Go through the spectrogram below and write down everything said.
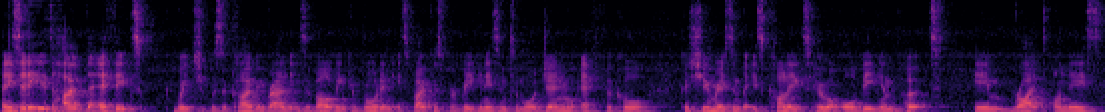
And he said he had hoped that ETHCS which was a clothing brand that was evolving could broaden its focus from veganism to more general ethical consumerism. But his colleagues who are all vegan put him right on this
